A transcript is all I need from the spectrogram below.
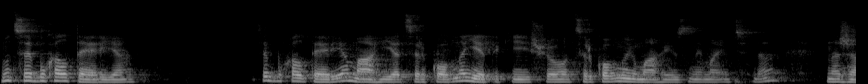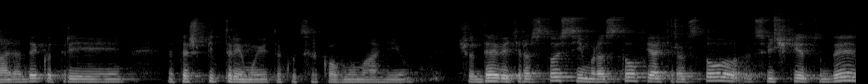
Ну, це бухгалтерія. Це бухгалтерія, магія церковна. Є такі, що церковною магією займаються. Да? На жаль, а декотрі теж підтримують таку церковну магію. Що 9 раз 100, 7 раз 100, 5 раз 100, свічки туди,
